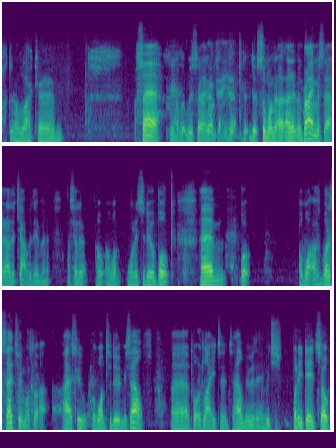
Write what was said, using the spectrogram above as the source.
I don't know, like um, fair, you know, that was uh, Okay, yeah. that, that someone uh, and Brian was there, and I had a chat with him, and I said uh, I, I want wanted to do a book, um, what I, what I said to him was, look, I, actually want to do it myself, uh, but I'd like you to, to help me with it, which is what he did. So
